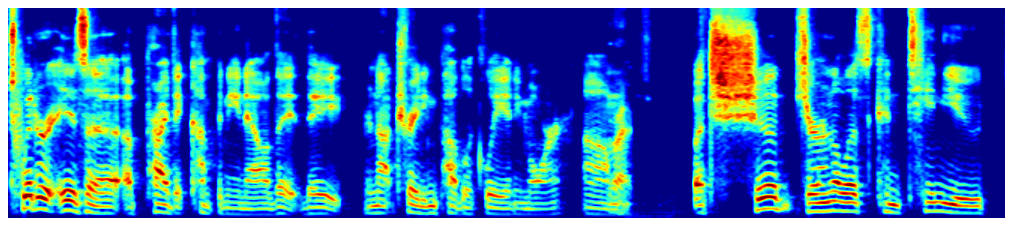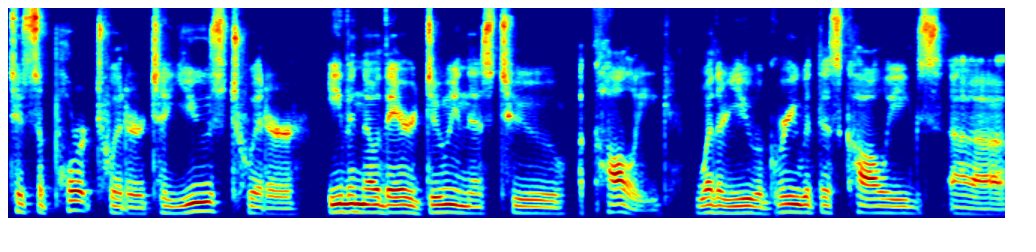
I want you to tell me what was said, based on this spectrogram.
Twitter is a, a, private company now. They they are not trading publicly anymore. Um, Correct. But should journalists continue to support Twitter, to use Twitter, even though they're doing this to a colleague? Whether you agree with this colleague's uh,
